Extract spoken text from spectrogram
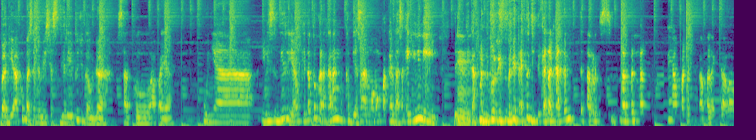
bagi aku bahasa Indonesia sendiri itu juga udah satu apa ya punya ini sendiri ya. Kita tuh kadang-kadang kebiasaan ngomong pakai bahasa kayak gini nih. Jadi Hmm. ketika menulis berita itu jadi kadang-kadang harus benar-benar apa apalagi kalau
